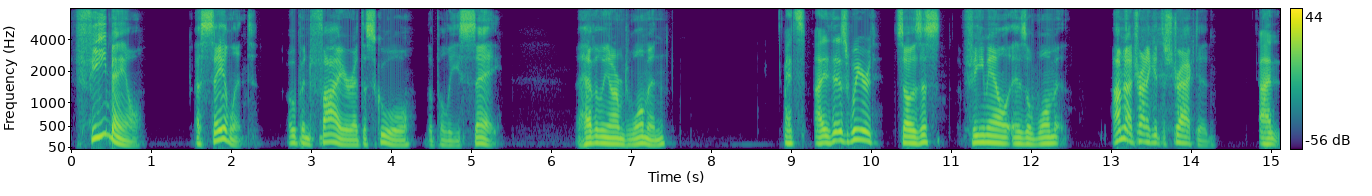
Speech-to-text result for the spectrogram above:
female assailant opened fire at the school, the police say. A heavily armed woman. It's uh, it is weird. So, is this female is a woman? I'm not trying to get distracted. I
